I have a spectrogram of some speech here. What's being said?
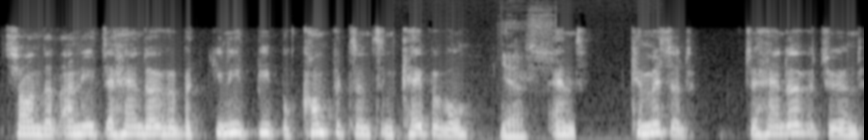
so on that I need to hand over, but you need people competent and capable. Yes. And committed to hand over to. And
